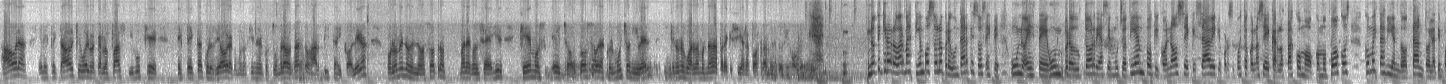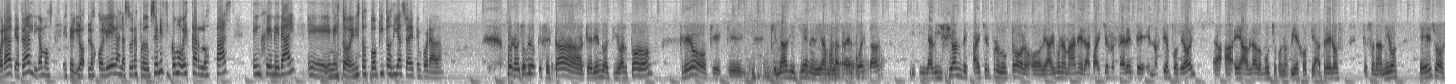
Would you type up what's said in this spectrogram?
ahora el espectador que vuelva a Carlos Paz y busque espectáculos de obra como nos tienen acostumbrados tantos artistas y colegas, por lo menos nosotros van a conseguir que hemos hecho dos obras con mucho nivel y que no nos guardamos nada para que sigan apostando en turismo. No te quiero robar más tiempo, solo preguntarte, sos este un, este, un productor de hace mucho tiempo, que conoce, que sabe, que por supuesto conoce Carlos Paz como, pocos. ¿Cómo estás viendo tanto la temporada teatral, digamos, este, los colegas, las otras producciones, y cómo ves Carlos Paz en general eh, en, esto, en estos poquitos días ya de temporada? Bueno, yo veo que se está queriendo activar todo. Creo que nadie tiene, digamos, la respuesta y, la visión de cualquier productor o, de alguna manera cualquier referente en los tiempos de hoy, he hablado mucho con los viejos teatreros que son amigos, ellos,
